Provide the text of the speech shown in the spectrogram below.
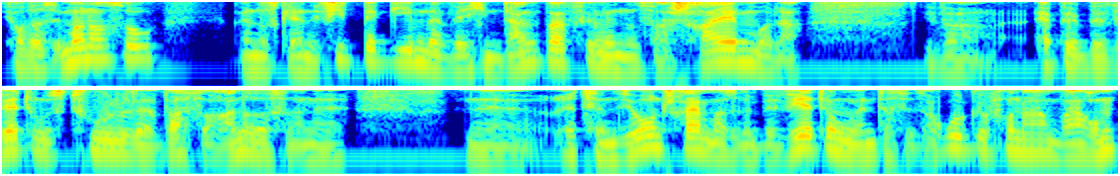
Ich hoffe, es ist immer noch so. Können uns gerne Feedback geben, da wäre ich Ihnen dankbar für, wenn Sie uns was schreiben oder über Apple Bewertungstool oder was auch anderes eine, eine Rezension schreiben, also eine Bewertung, wenn das jetzt auch gut gefunden haben. Warum?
